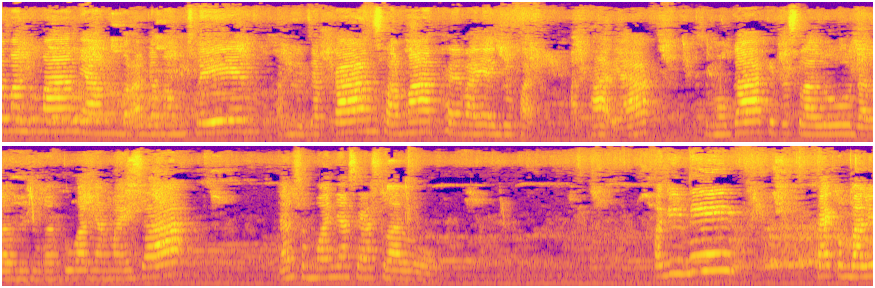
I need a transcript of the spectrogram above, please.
teman-teman yang beragama muslim, kami ucapkan selamat Hari Raya Idul Adha ya. Semoga kita selalu dalam lindungan Tuhan Yang Maha Esa dan semuanya sehat selalu. Pagi ini saya kembali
